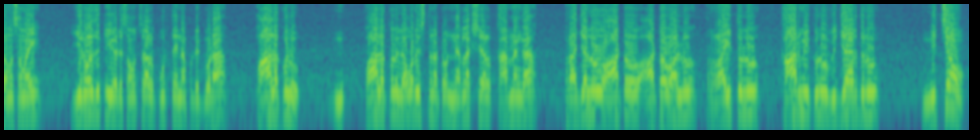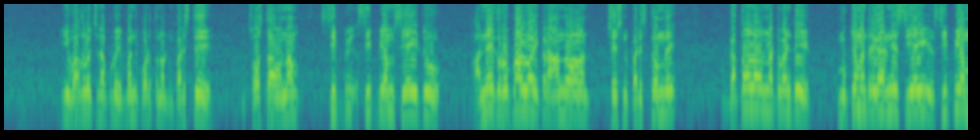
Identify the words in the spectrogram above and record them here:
ధ్వంసమై ఈ రోజుకి ఏడు సంవత్సరాలు పూర్తయినప్పటికి కూడా పాలకులు పాలకులు వ్యవహరిస్తున్నటువంటి నిర్లక్ష్యాల కారణంగా ప్రజలు ఆటో ఆటో వాళ్ళు రైతులు కార్మికులు విద్యార్థులు నిత్యం ఈ వరదలు వచ్చినప్పుడు ఇబ్బంది పడుతున్నటువంటి పరిస్థితి చూస్తూ ఉన్నాం. సిపి సిపిఎం సిఐటు అనేక రూపాల్లో ఇక్కడ ఆందోళన చేసిన పరిస్థితి ఉంది. గతంలో ఉన్నటువంటి ముఖ్యమంత్రి గారిని సిఐ సిపిఎం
